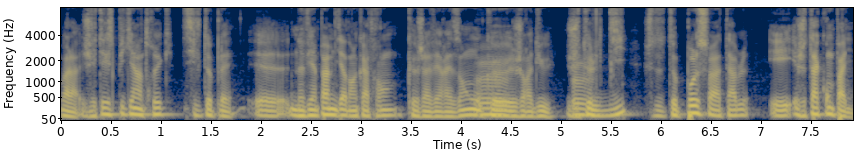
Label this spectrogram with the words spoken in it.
voilà, je vais t'expliquer un truc, s'il te plaît. Euh, ne viens pas me dire dans 4 ans que j'avais raison ou Mmh. que j'aurais dû. Je te Mmh. le dis, je te pose sur la table et je t'accompagne.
